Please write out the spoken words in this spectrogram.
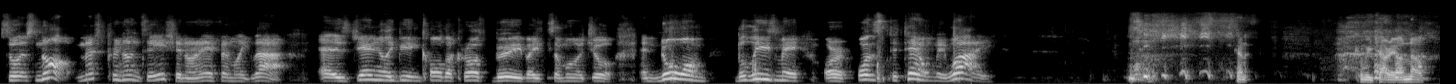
So it's not mispronunciation or anything like that. It is genuinely being called a cross buoy by Samoa Joe, and no one believes me or wants to tell me why. Can we carry on now?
